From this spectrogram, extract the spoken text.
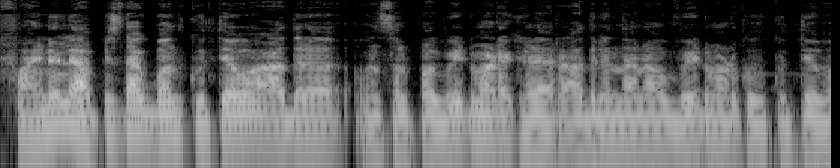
ಫೈನಲಿ ಆಫೀಸ್ದಾಗ ಬಂದು ಕೂತೇವ ಆದ್ರೆ ಒಂದು ಸ್ವಲ್ಪ ವೇಟ್ ಮಾಡೋಕೆ ಹೇಳ್ಯಾರ. ಅದರಿಂದ ನಾವು ವೇಟ್ ಮಾಡ್ಕೋದು ಕೂತೇವ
